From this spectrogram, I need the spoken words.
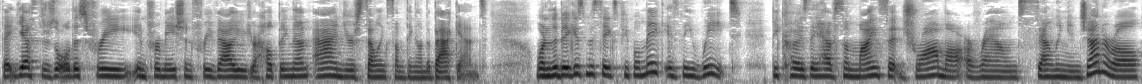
that, yes, there's all this free information, free value. You're helping them and you're selling something on the back end. One of the biggest mistakes people make is they wait because they have some mindset drama around selling in general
